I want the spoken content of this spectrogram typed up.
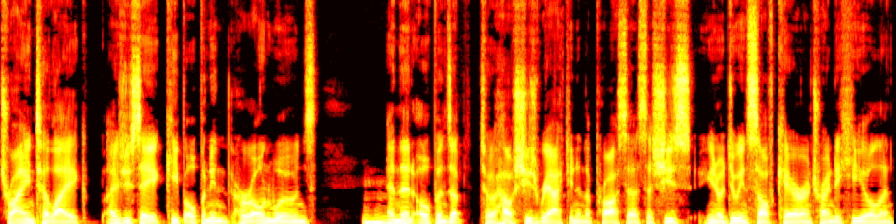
trying to like, as you say, keep opening her own wounds. Mm-hmm. And then opens up to how she's reacting in the process as she's, you know, doing self care and trying to heal, and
